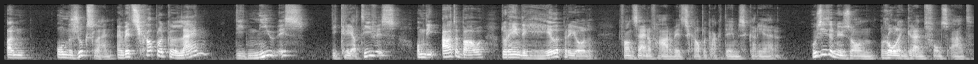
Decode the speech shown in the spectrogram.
een onderzoekslijn, een wetenschappelijke lijn die nieuw is, die creatief is, om die uit te bouwen doorheen de hele periode van zijn of haar wetenschappelijke academische carrière. Hoe ziet er nu zo'n Rolling Grant Fonds uit?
